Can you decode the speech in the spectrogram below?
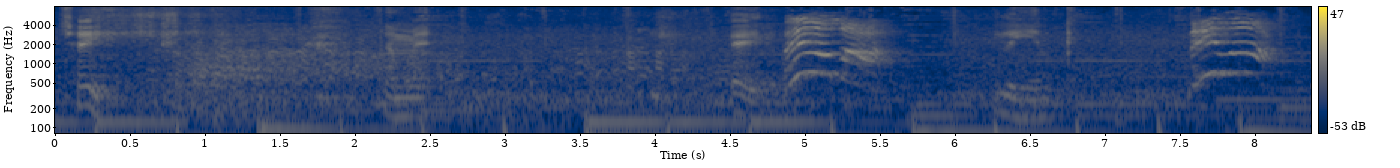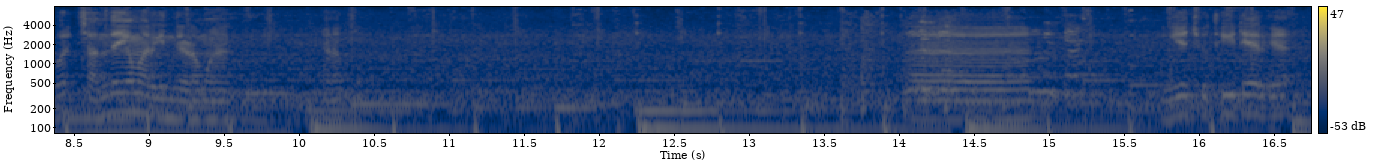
சை எம்மே ஏய். இல்லை எனக்கு. ஒரு சந்தேகமாக இருக்கு இந்த இடமா? எனக்கு. இங்கேயே சுற்றிக்கிட்டே இருக்கேன்.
